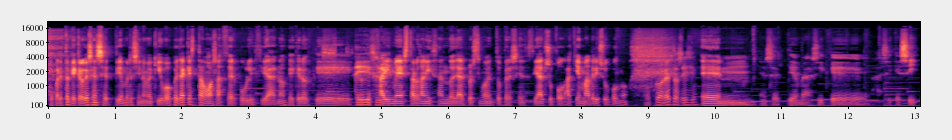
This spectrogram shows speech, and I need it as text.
Que por esto que creo que es en septiembre, si no me equivoco, ya que estamos a hacer publicidad, ¿no? Que creo que, Jaime está organizando ya el próximo evento presencial, supongo, aquí en Madrid, supongo. Correcto, sí, sí. En, septiembre, así que, así que sí,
